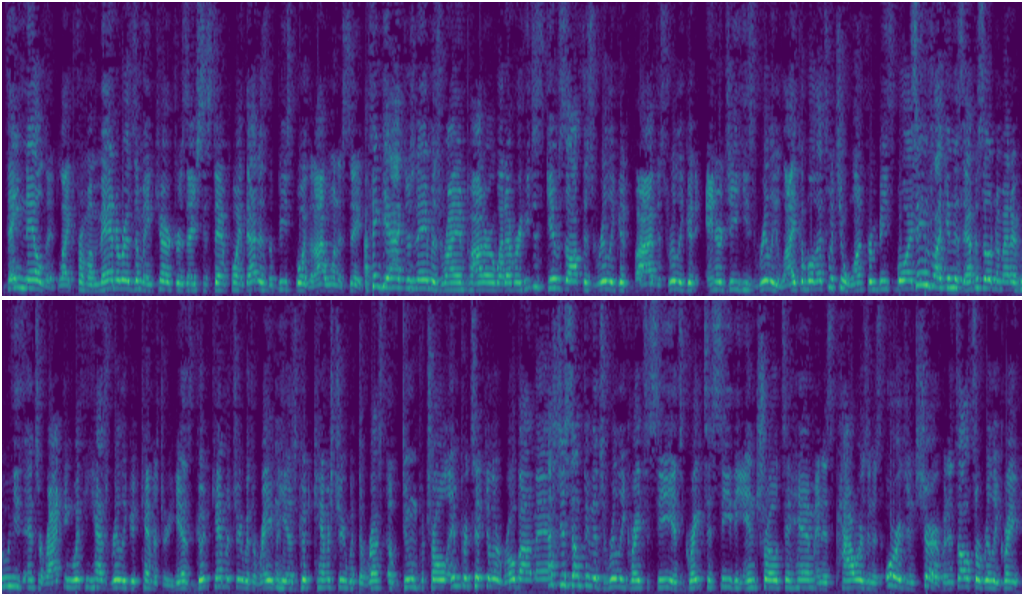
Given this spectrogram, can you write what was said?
they nailed it. Like from a mannerism and characterization standpoint, that is the Beast Boy that I want to see. I think the actor's name is Ryan Potter or whatever. He just gives off this really good vibe, this really good energy. He's really likable. That's what you want from Beast Boy. Seems like in this episode, no matter who he's interacting with, he has really good chemistry. He has good chemistry with Raven. He has good chemistry with the rest of Doom Patrol, in particular Robot Man. That's just something that's really great to see. It's great to see the intro to him and his powers and his origin, sure, but it's also really great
